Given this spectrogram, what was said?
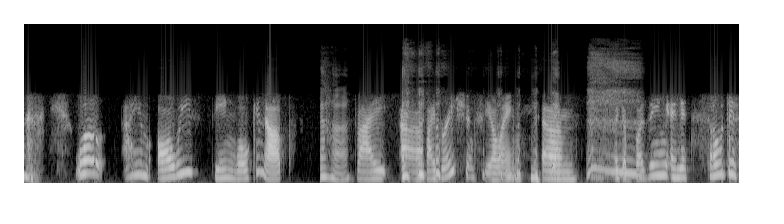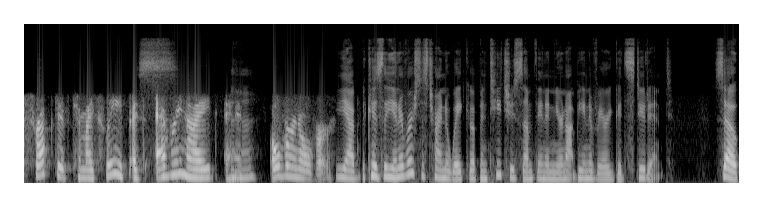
well, I am always being woken up Uh huh. by a vibration feeling, um, like a buzzing, and it's so disruptive to my sleep. It's every night, and Uh-huh. it's over and over. Yeah, because the universe is trying to wake you up and teach you something, and you're not being a very good student. So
